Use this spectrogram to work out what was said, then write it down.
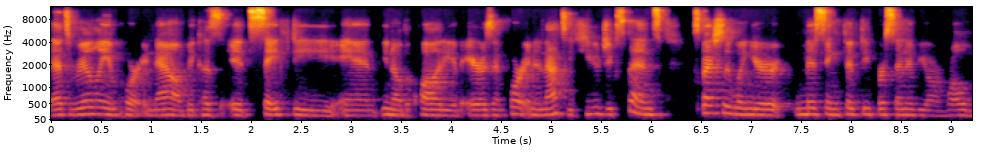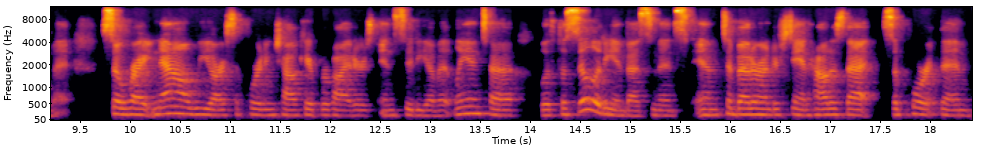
that's really important now because it's safety and you know the quality of air is important. And that's a huge expense especially when you're missing 50% of your enrollment. So right now we are supporting childcare providers in city of atlanta with facility investments and to better understand how does that support them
